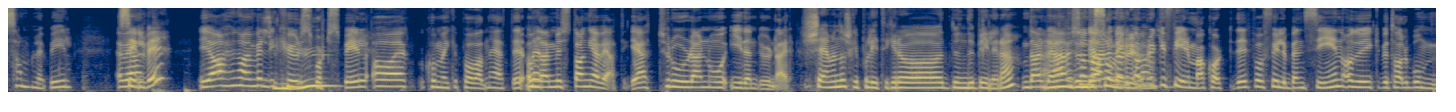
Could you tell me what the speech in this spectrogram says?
samlebil. Jeg Sylvi? Ja, hun har en veldig kul sportsbil. Å, jeg kommer ikke på hva den heter. Om Men- det er Mustang, jeg vet ikke. Jeg tror det er noe i den duren der. Skjer med norske politikere og dunder biler, da? Det er det. Ja, sånn er er når du kan bruke firmakortet ditt på å fylle bensin, og du ikke betaler bom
